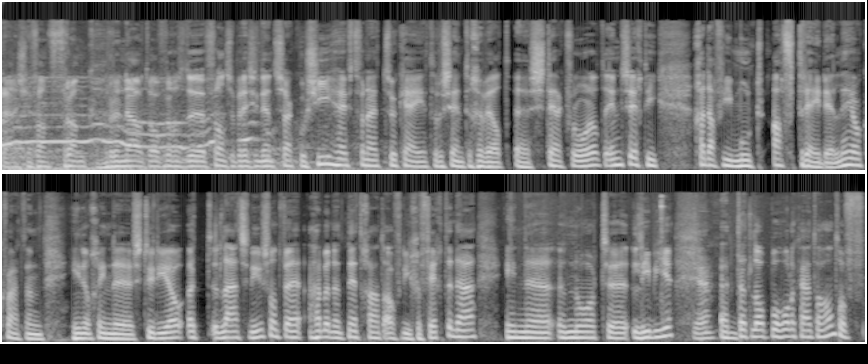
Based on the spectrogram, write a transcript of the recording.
Reportage van Frank Renaud. Overigens, de Franse president Sarkozy heeft vanuit Turkije het recente geweld uh, sterk veroordeeld. En zegt hij, Gaddafi moet aftreden. Leo Kwarten hier nog in de studio. Het, laatste nieuws, want we hebben het net gehad over die gevechten daar in uh, Noord-Libië. Ja. Uh, dat loopt behoorlijk uit de hand? Of,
